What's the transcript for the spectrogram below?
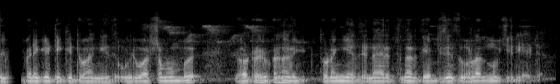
വിൽപ്പനയ്ക്ക് ടിക്കറ്റ് വാങ്ങിയത്. ഒരു വർഷം മുമ്പ് ലോട്ടറി വിൽപ്പന തുടങ്ങിയത്. നേരത്തെ നടത്തിയ ബിസിനസ്സുകളൊന്നും ശരിയല്ല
